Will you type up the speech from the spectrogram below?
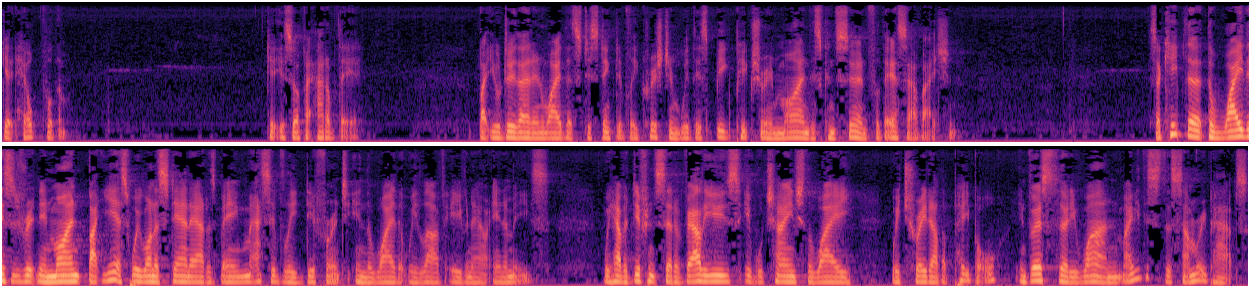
get help for them. Get yourself out of there. But you'll do that in a way that's distinctively Christian with this big picture in mind, this concern for their salvation. So keep the, the way this is written in mind, but yes, we want to stand out as being massively different in the way that we love even our enemies. We have a different set of values, it will change the way we treat other people. In verse 31, maybe this is the summary perhaps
